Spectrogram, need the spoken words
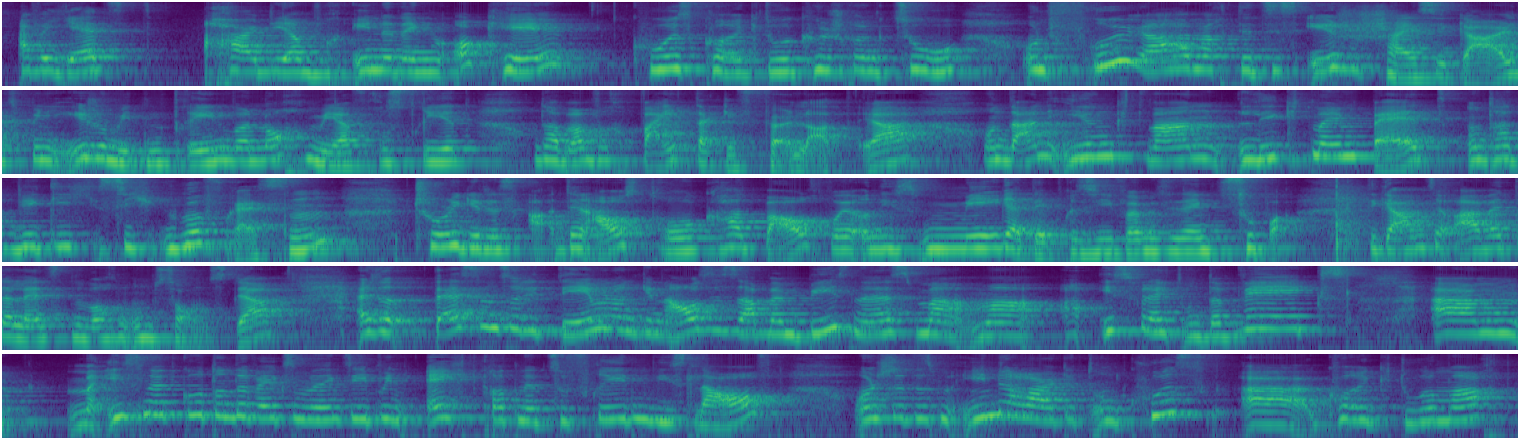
aber jetzt halte ich einfach inne, denke okay, Kurskorrektur, Kühlschrank zu. Und früher habe ich gedacht, jetzt ist eh schon scheißegal, jetzt bin ich eh schon mittendrin, war noch mehr frustriert und habe einfach weitergeföllert. Ja? Und dann irgendwann liegt man im Bett und hat wirklich sich überfressen. Entschuldige das, den Ausdruck, hat Bauchweh und ist mega depressiv, weil man sich denkt, super, die ganze Arbeit der letzten Wochen umsonst. Ja? Also das sind so die Themen und genauso ist es auch beim Business. Man, man ist vielleicht unterwegs, ähm, man ist nicht gut unterwegs und man denkt ich bin echt gerade nicht zufrieden, wie es läuft. Und statt dass man innehaltet und Kurskorrektur äh, macht,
